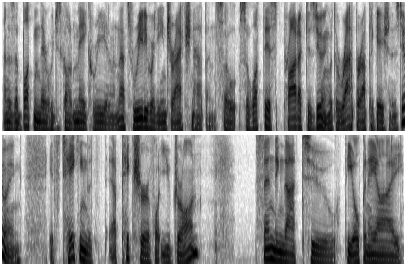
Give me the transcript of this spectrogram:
and there's a button there which is called Make Real, and that's really where the interaction happens. So so what this product is doing, what the wrapper application is doing, it's taking the, a picture of what you've drawn, sending that to the OpenAI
